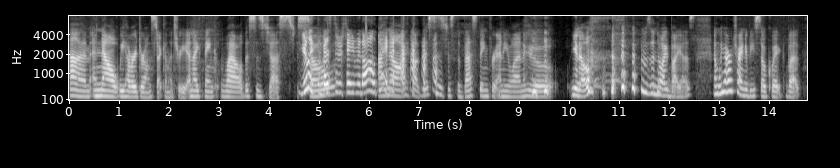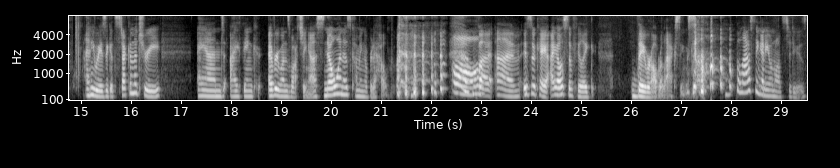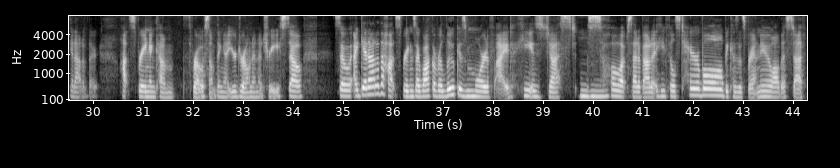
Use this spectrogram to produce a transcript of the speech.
Um and now we have our drone stuck in the tree and I think, wow, this is just You're like the best entertainment all day. I know. I thought this is just the best thing for anyone who, you know, who's annoyed by us. And we are trying to be so quick, but anyways, it gets stuck in the tree and I think everyone's watching us. No one is coming over to help. But um it's okay. I also feel like they were all relaxing. So the last thing anyone wants to do is get out of their hot spring and come throw something at your drone in a tree. So so I get out of the hot springs. I walk over. Luke is mortified. He is just Mhm. so upset about it. He feels terrible because it's brand new, all this stuff.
